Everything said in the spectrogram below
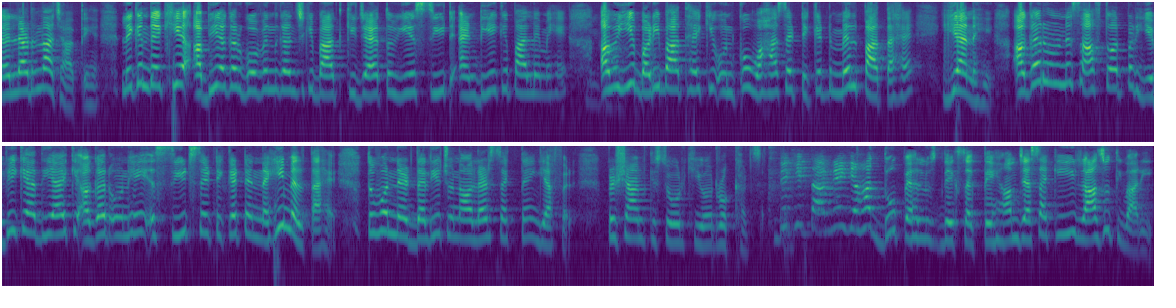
लड़ना चाहते हैं। लेकिन देखिए, अभी अगर गोविंदगंज की बात की जाए तो ये सीट एनडीए के पाले में है। अब ये बड़ी बात है कि उनको वहाँ से टिकट मिल पाता है या नहीं। अगर उन्होंने साफ़ तौर पर यह भी कह दिया है कि अगर उन्हें इस सीट से टिकट नहीं मिलता है तो वो निर्दलीय चुनाव लड़ सकते हैं या फिर। प्रशांत किशोर की ओर रुख कर सकते देखिए, तान्या, यहाँ दो पहलू देख सकते हैं हम, जैसा कि राजू तिवारी,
